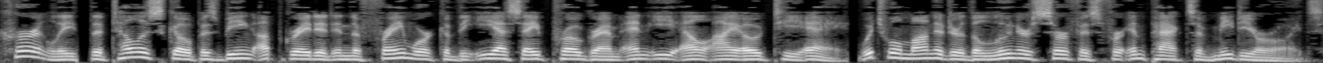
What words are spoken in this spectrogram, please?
Currently, the telescope is being upgraded in the framework of the ESA program NELIOTA, which will monitor the lunar surface for impacts of meteoroids.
